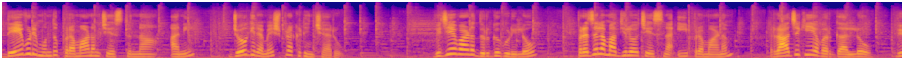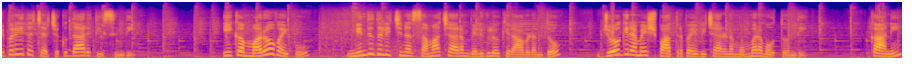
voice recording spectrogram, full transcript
దేవుడి ముందు ప్రమాణం చేస్తున్నా అని జోగి రమేష్ ప్రకటించారు. విజయవాడ దుర్గగుడిలో ప్రజల మధ్యలో చేసిన ఈ ప్రమాణం రాజకీయ వర్గాల్లో విపరీత చర్చకు దారితీసింది. ఇక మరోవైపు నిందితులిచ్చిన సమాచారం వెలుగులోకి రావడంతో జోగి రమేష్ పాత్రపై విచారణ ముమ్మరమవుతోంది. కాని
